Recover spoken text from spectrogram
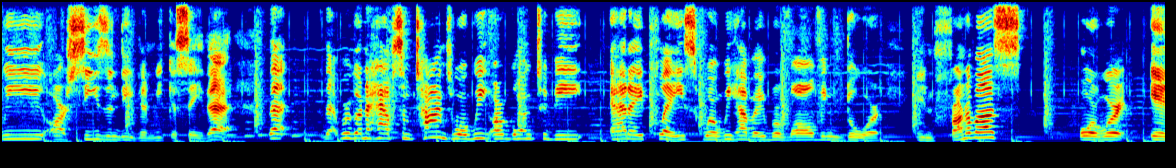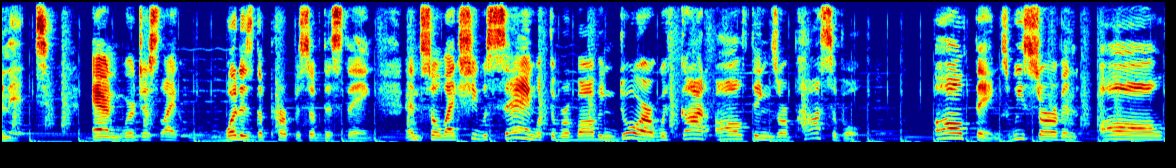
we are seasoned even we could say that that that we're going to have some times where we are going to be at a place where we have a revolving door in front of us or we're in it. And we're just like what is the purpose of this thing? And so like she was saying with the revolving door with god all things are possible. All things. We serve an all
